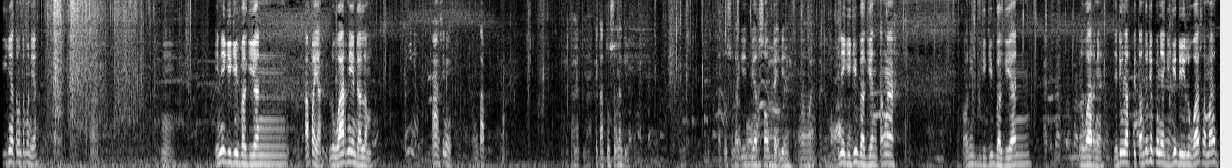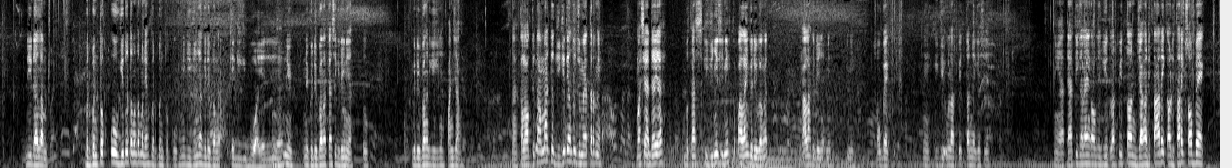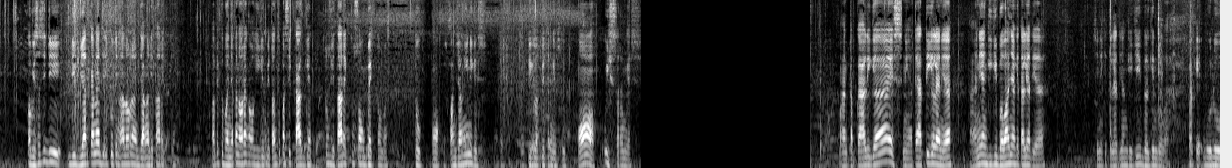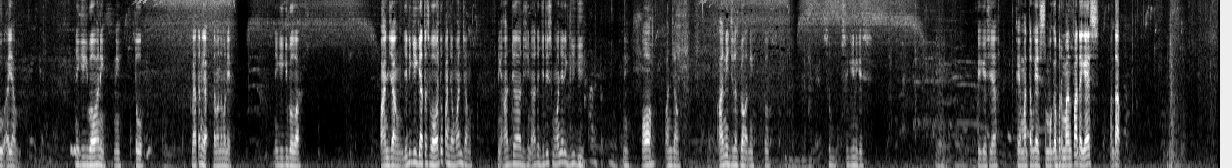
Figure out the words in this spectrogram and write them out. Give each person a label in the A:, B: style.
A: giginya teman-teman ya. Nih. Ini gigi bagian apa ya luar nih yang dalam. Ah sini. Mantap. Kita lihat ya kita tusuk lagi. Kita tusuk lagi biar sobek dia. Ah, ini gigi bagian tengah. Kalau ini gigi bagian luarnya. Jadi ular piton tuh dia punya gigi di luar sama di dalam berbentuk U gitu teman-teman ya berbentuk U ini giginya gede banget
B: Kayak gigi buaya ya.
A: Nih, ini gede banget kasih gedenya. Tuh. Gede banget giginya, panjang. Nah, kalau waktu itu Amar kegigit yang 7 meter nih. Masih ada ya bekas giginya sini, kepalanya gede banget. Kalah gedenya nih. Ini sobek. Nih, gigi ular piton ya guys ya. Nih, hati-hati kalian kalau gigit ular piton, jangan ditarik. Kalau ditarik sobek. Kalau bisa sih di, dibiarkan aja ikutin alurnya, jangan ditarik ya. Tapi kebanyakan orang kalau gigit piton tuh pasti kaget, terus ditarik tuh sobek teman-teman. Tuh, oh, panjang ini guys. Gigi ular piton guys tuh. Oh, wih serem guys. Mantap kali guys. Nih hati-hati kalian ya. Nah, ini yang gigi bawahnya kita lihat ya. Sini kita lihat yang gigi bagian bawah. Pakai bulu ayam. Ini gigi bawah nih, nih tuh. Kelihatan nggak teman-teman ya? Ini gigi bawah. Panjang. Jadi gigi atas bawah tuh panjang-panjang. Nih ada di sini ada. Jadi semuanya nih gigi. Nih, oh panjang. Ah ini jelas banget nih, tuh. Se- segini guys. Oke guys ya. Oke mantap guys. Semoga bermanfaat ya guys. Mantap.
